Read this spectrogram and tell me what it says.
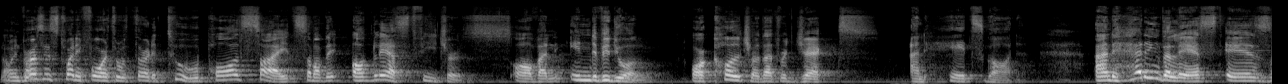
Now, in verses 24 through 32, Paul cites some of the ugliest features of an individual or culture that rejects and hates God. And heading the list is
